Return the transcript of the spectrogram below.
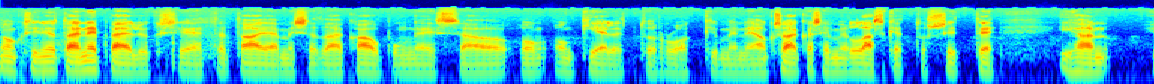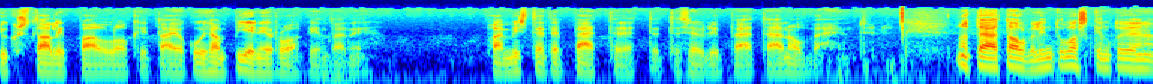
Onko siinä jotain epäilyksiä, että taajamissa tai kaupungeissa on, on, on kielletty ruokkiminen? Onko aikaisemmin laskettu sitten ihan yksi talipallokin tai joku ihan pieni ruokinta, niin vai mistä te päättelette, että se ylipäätään on vähentynyt? No tämä talvilintulaskentojen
